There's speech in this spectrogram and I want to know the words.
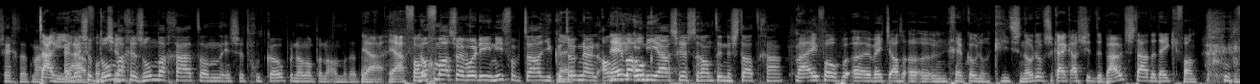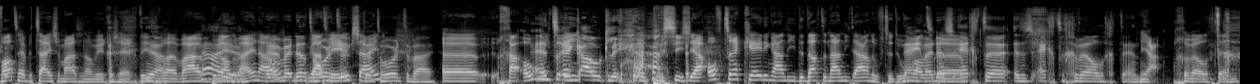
Zeg dat maar. en als je op donderdag en zondag gaat, dan is het goedkoper dan op een andere dag. ja, ja, van, Nogmaals, wij worden hier niet voor betaald. Je kunt Nee. ook naar een ander Nee, ook- Indiaas restaurant in de stad gaan. Maar even op, eh, weet je, als, eh, eh, geef ik ook nog een kritische noot. Of ze kijken, als je er buiten staat, dan denk je van, wat hebben Thijs en Maarten nou weer gezegd? Dit, Ja. waar waar Ja, belanden ja. wij nou? Ja, maar dat hoort, dat hoort erbij. Eh, ga ook En niet trek in- oude. Precies, ja. Of trek kleding aan die de dag daarna niet aan hoeft te doen. Nee, want, maar dat is, echt, eh, het is echt een geweldige tent. Ja, geweldig tent.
